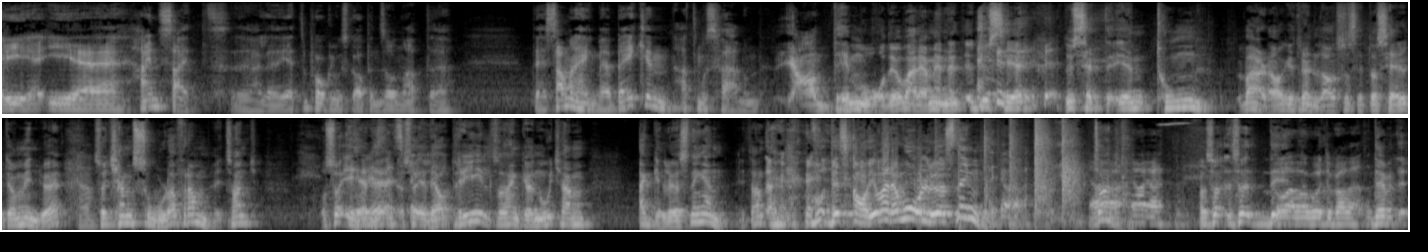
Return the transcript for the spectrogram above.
i, i eh, hindsight, eh, eller i etterpåklokskapen, sånn at eh, det har sammenheng med baconatmosfæren? Ja, det må det jo være. Jeg mener, du ser Du sitter i en tung hverdag i Trøndelag, så sitter du og ser ut gjennom vinduet. Så kommer sola fram, ikke sant? Og så er det, så er det april, så tenker jeg nå kommer eggeløsningen. Ikke sant? Det skal jo være vårløsning! Sant? ja, ja. Altså, så det, er det det,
